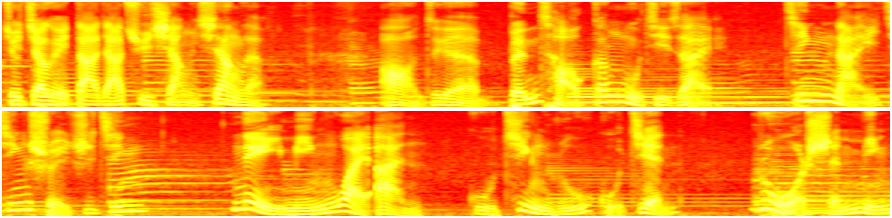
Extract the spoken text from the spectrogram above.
就交给大家去想象了。啊，这个《本草纲目》记载：金乃金水之精，内明外暗，古静如古剑，若神明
